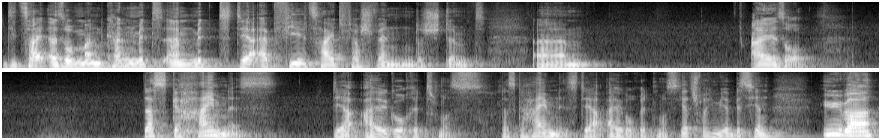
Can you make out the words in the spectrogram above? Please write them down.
die Zeit, also man kann mit, ähm, mit der App viel Zeit verschwenden, das stimmt. Ähm, also, das Geheimnis der Algorithmus. Das Geheimnis der Algorithmus. Jetzt sprechen wir ein bisschen über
